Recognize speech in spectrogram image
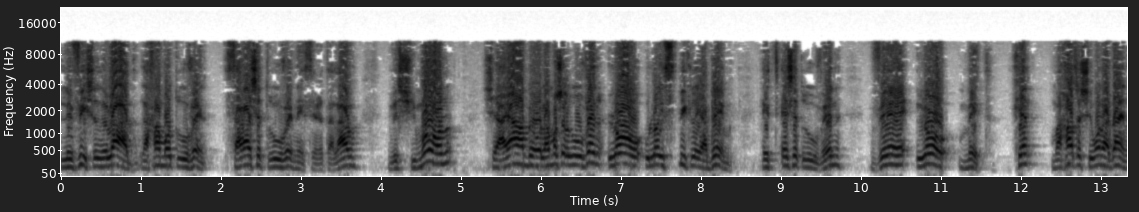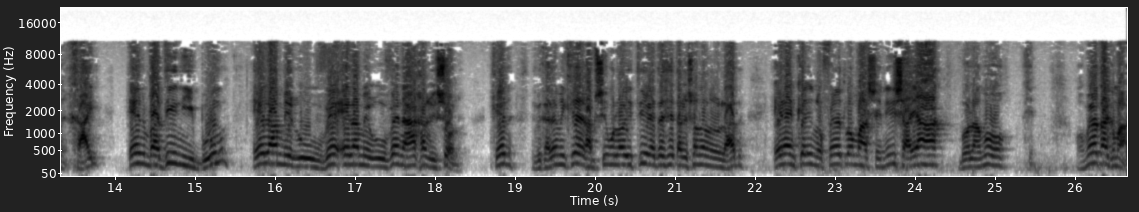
לוי שנולד לאחר מות ראובן שרה אשת ראובן נאסרת עליו, ושמעון, שהיה בעולמו של ראובן, לא, הוא לא הספיק לייבם את אשת ראובן, ולא מת. כן, מאחר ששמעון עדיין חי, אין בדין ייבום, אלא מראובן, אלא מראובן האח הראשון. כן? ובכזה מקרה רב שמעון לא התיר את אשת הראשון הנולד, אלא אם כן היא נופלת לו מהשני שהיה בעולמו. כן. אומרת הגמרא,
